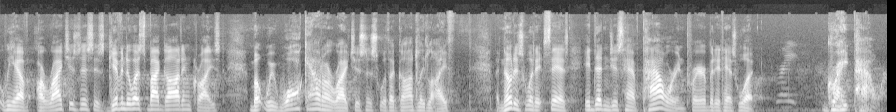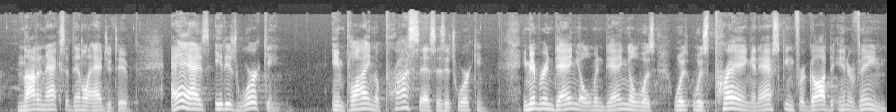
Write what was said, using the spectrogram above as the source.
we have, our righteousness is given to us by God in Christ, but we walk out our righteousness with a godly life. But notice what it says. It doesn't just have power in prayer, but it has what? Great, power. Not an accidental adjective. As it is working, implying a process as it's working. You remember in Daniel when Daniel was, was, was praying and asking for God to intervene.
